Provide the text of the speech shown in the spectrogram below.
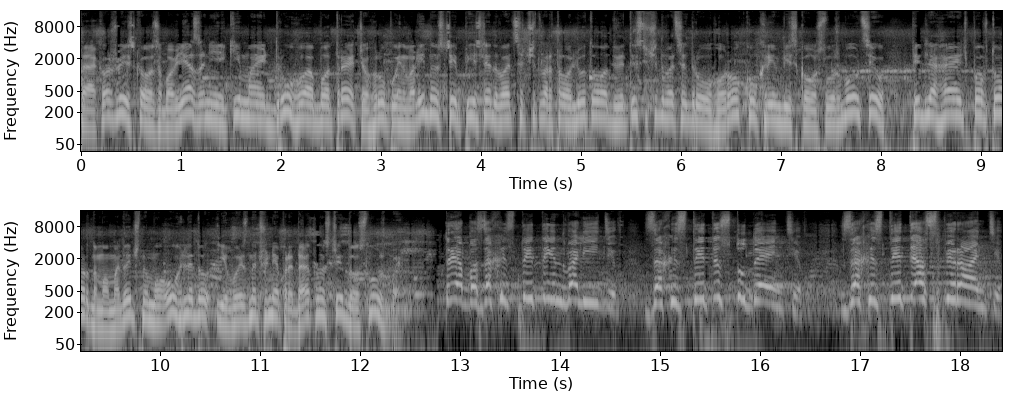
Також військовозобов'язані, які мають другу або третю групу інвалідності після 24 лютого 2022 року, крім військовослужбовців, підлягають повторному медичному огляду і визначення придатності до служби. Треба захистити інвалідів, захистити студентів, захистити аспірантів,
